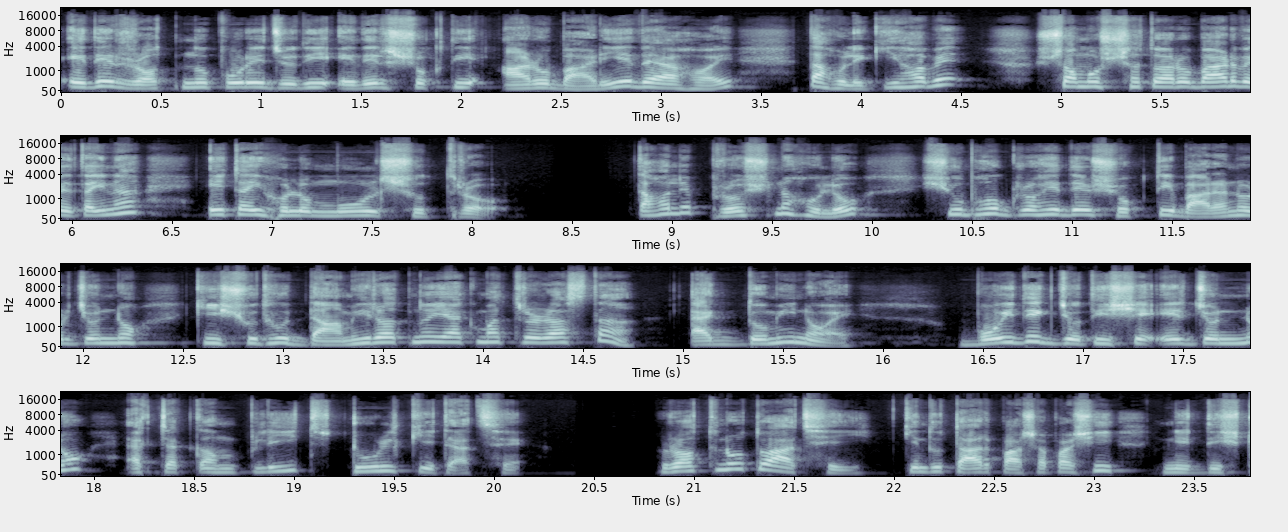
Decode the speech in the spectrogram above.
এদের রত্ন পড়ে যদি এদের শক্তি আরও বাড়িয়ে দেওয়া হয়, তাহলে কি হবে? সমস্যা তো আরও বাড়বে, তাই না? এটাই হলো মূল সূত্র। তাহলে প্রশ্ন হলো, শুভ গ্রহেদের শক্তি বাড়ানোর জন্য কি শুধু দামি রত্নই একমাত্র রাস্তা? একদমই নয়। বৈদিক জ্যোতিষে এর জন্য একটা কমপ্লিট টুল কিট আছে। রত্ন তো আছেই, কিন্তু তার পাশাপাশি নির্দিষ্ট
